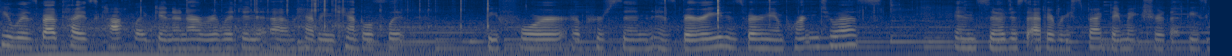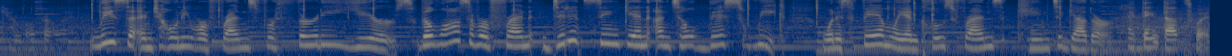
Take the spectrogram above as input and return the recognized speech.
he was baptized Catholic, and in our religion, um, having candles lit before a person is buried is very important to us. And so, just out of respect, I make sure that these candles are lit. Lisa and Tony were friends for 30 years. The loss of her friend didn't sink in until this week when his family and close friends came together. I think that's what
